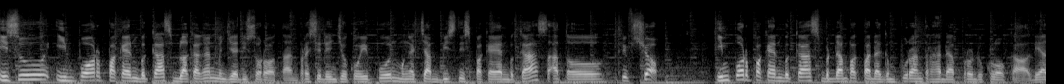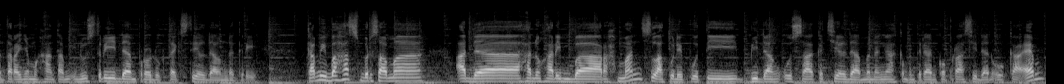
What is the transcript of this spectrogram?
Isu impor pakaian bekas belakangan menjadi sorotan. Presiden Jokowi pun mengecam bisnis pakaian bekas atau thrift shop. Impor pakaian bekas berdampak pada gempuran terhadap produk lokal, di antaranya menghantam industri dan produk tekstil dalam negeri. Kami bahas bersama ada Hanung Harimba Rahman selaku Deputi Bidang Usaha Kecil dan Menengah Kementerian Koperasi dan UKM,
